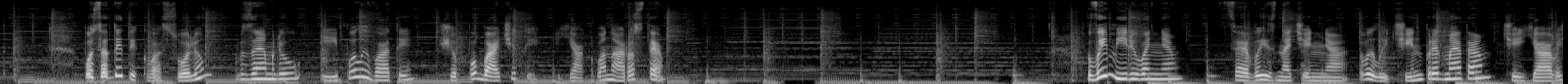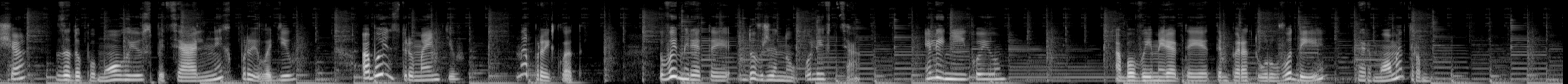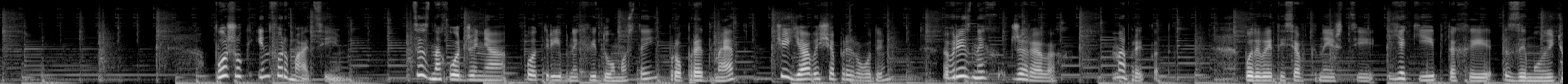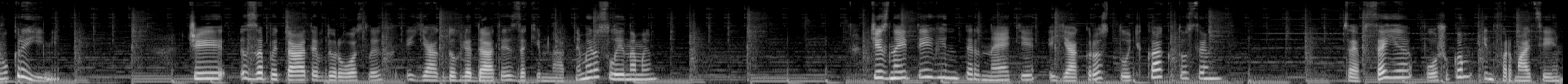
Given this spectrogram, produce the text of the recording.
посадити квасолю в землю і поливати, щоб побачити, як вона росте. Вимірювання це визначення величин предмета чи явища за допомогою спеціальних приладів або інструментів, наприклад, виміряти довжину олівця лінійкою, або виміряти температуру води термометром. Пошук інформації це знаходження потрібних відомостей про предмет чи явища природи в різних джерелах. Наприклад, подивитися в книжці, які птахи зимують в Україні, чи запитати в дорослих, як доглядати за кімнатними рослинами, чи знайти в інтернеті, як ростуть кактуси. Це все є пошуком інформації.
